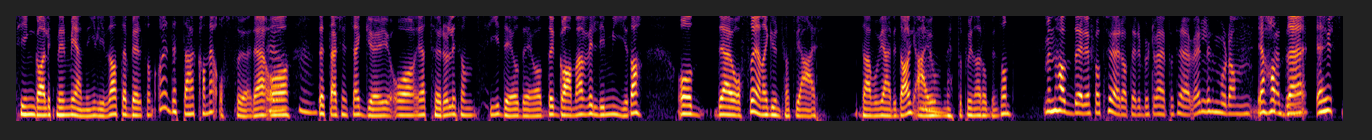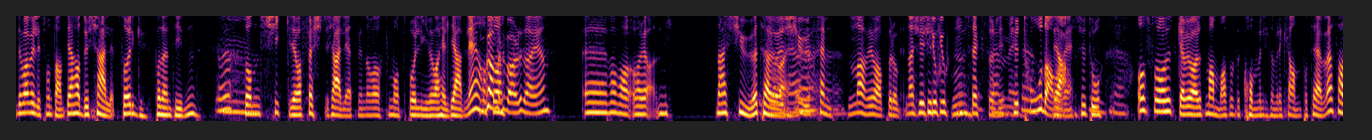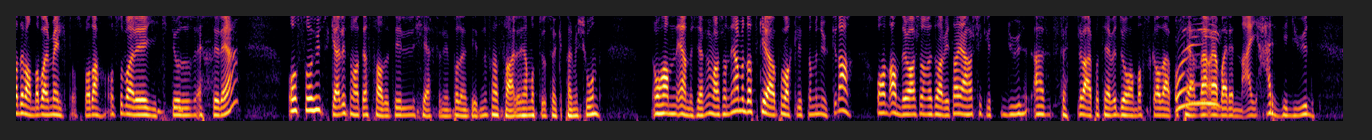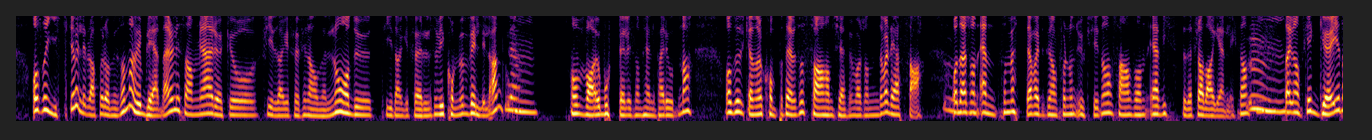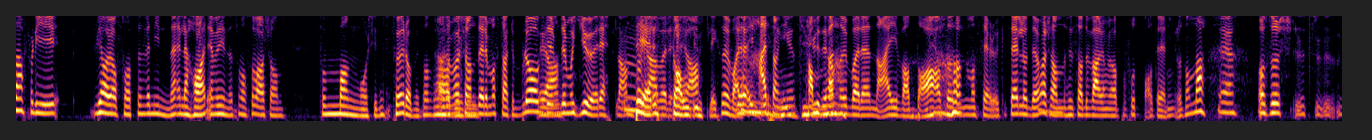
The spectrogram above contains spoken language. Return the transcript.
ting ga litt mer mening i livet. At jeg ble litt sånn Oi, dette her kan jeg også gjøre. Og Mm. dette her syns jeg er gøy, og jeg tør å liksom si det og det. Og det ga meg veldig mye, da. Og det er jo også en av grunnene til at vi er der hvor vi er i dag, er jo nettopp pga. Robinson. Men hadde dere fått høre at dere burde være på TV? Liksom, hvordan Jeg skjedde hadde, det? jeg husker, Det var veldig spontant. Jeg hadde jo kjærlighetssorg på den tiden. Mm. Sånn skikkelig, Det var første kjærligheten min, og var ikke måte på. Livet var helt jævlig. Hvor Også, gammel var du da igjen? Uh, hva var, var det? 19, nei, 20 tror jeg vi var var. 2015 da vi var på Robin. Nei, 2014. Seks år siden. 22 da var vi. 22. Ja. Og så husker jeg vi var hos mamma, så det kom liksom reklame på TV. Så hadde Wanda bare meldt oss på, da. Og så bare gikk det jo etter det. Og så husker jeg liksom at jeg sa det til sjefen min på den tiden, for han sa jeg måtte jo søke permisjon. Og han ene sjefen var sånn Ja, men da skriver jeg på vaktlisten om en uke, da. Og han andre var sånn, vet du hva, Vita, jeg har skikkelig Du er født til å være på TV, du og Wanda skal være på Oi! TV. Og jeg bare nei, herregud. Og så gikk det veldig bra på Robinson. da, Vi ble der jo liksom. Jeg røk jo fire dager før finalen eller noe, og du ti dager før. Så vi kom jo veldig langt. Ja. Mm. Og var jo borte liksom hele perioden da. Og så husker jeg når jeg kom på TV, så sa han sjefen bare sånn Det var det jeg sa. Og det er sånn, en, så møtte jeg faktisk han for noen uker siden, og da sa han sånn Jeg visste det fra dag én, liksom. Mm. Så det er ganske gøy, da, fordi vi har jo også hatt en venninne, eller har en venninne som også var sånn for mange år siden, før Robinson. Ja, det var sånn, sånn, dere må starte blogg, Ja. dere, dere må gjøre et eller annet. Dere er bare- skal ja. ut, liksom. Vi interessante herregud, sammen, ja. og vi bare nei, hva da? Altså, man ser det jo ikke selv. Og det var sånn, hun sa det hver gang vi var på fotballtreninger og sånn, da. Og så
